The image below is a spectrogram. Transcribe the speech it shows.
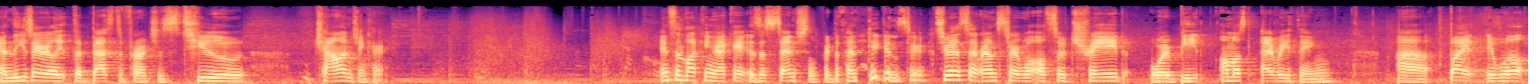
And these are really the best approaches to challenging her. Instant blocking racket is essential for defending against her. 2S at round start will also trade or beat almost everything, uh, but it will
